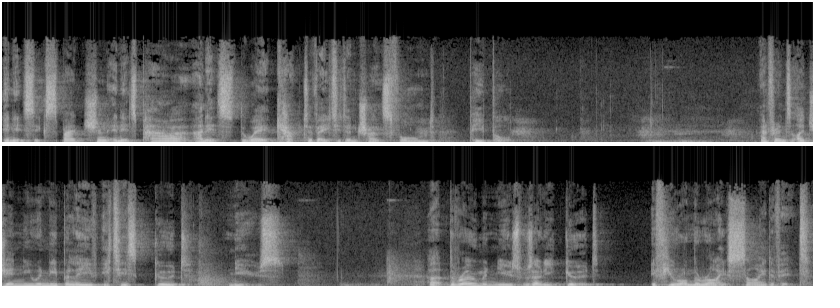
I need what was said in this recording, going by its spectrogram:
in its expansion, in its power, and it's the way it captivated and transformed people. And friends, I genuinely believe it is good news. Uh, the Roman news was only good if you're on the right side of it.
